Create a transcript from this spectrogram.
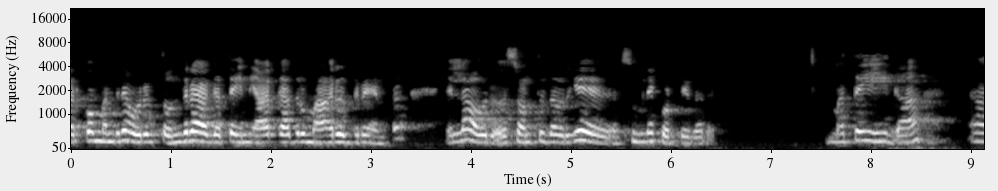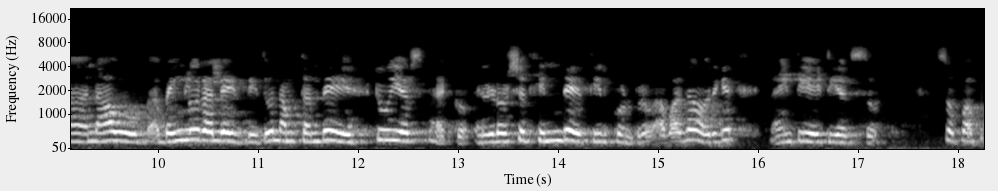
ಕರ್ಕೊಂಬಂದರೆ ಅವ್ರಿಗೆ ತೊಂದರೆ ಆಗುತ್ತೆ ಇನ್ಯಾರಿಗಾದ್ರೂ ಮಾರಿದ್ರೆ ಅಂತ ಎಲ್ಲ ಅವರು ಸ್ವಂತದವ್ರಿಗೆ ಸುಮ್ಮನೆ ಕೊಡ್ತಿದ್ದಾರೆ. ಮತ್ತು ಈಗ ನಾವು ಬೆಂಗಳೂರಲ್ಲೇ ಇದ್ದಿದ್ದು ನಮ್ಮ ತಂದೆ ಟೂ ಇಯರ್ಸ್ ಬ್ಯಾಕು ಎರಡು ವರ್ಷದ ಹಿಂದೆ ತೀರ್ಕೊಂಡ್ರು. ಆವಾಗ ಅವರಿಗೆ ನೈಂಟಿ ಏಯ್ಟ್ ಇಯರ್ಸು ಸೊ ಪಾಪ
